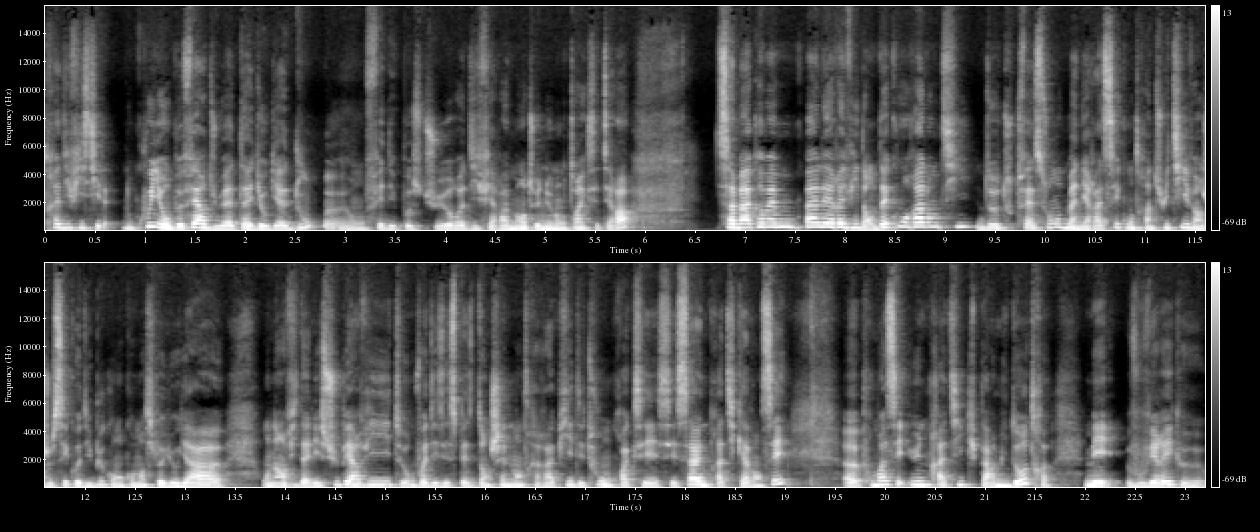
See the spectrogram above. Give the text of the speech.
très difficile. Donc oui, on peut faire du hatha yoga doux, on fait des postures différemment, tenues longtemps, etc ça m'a quand même pas l'air évident. Dès qu'on ralentit, de toute façon, de manière assez contre-intuitive, hein, je sais qu'au début, quand on commence le yoga, euh, on a envie d'aller super vite, on voit des espèces d'enchaînements très rapides et tout, on croit que c'est ça une pratique avancée. Euh, pour moi, c'est une pratique parmi d'autres, mais vous verrez que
